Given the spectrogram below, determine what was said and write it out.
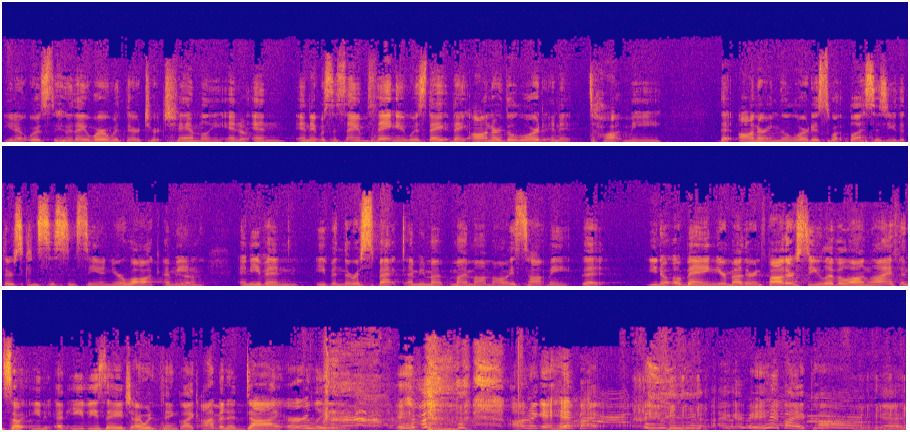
you know, it was who they were with their church family. And, yeah. and, and it was the same thing. It was they, they honored the Lord, and it taught me that honoring the Lord is what blesses you, that there's consistency in your walk. I mean, yeah and even even the respect. I mean, my, my mom always taught me that you know obeying your mother and father so you live a long life. And so you know, at Evie's age, I would think like I'm going to die early. if I'm going to get hit by. I got hit by a car. Yeah.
